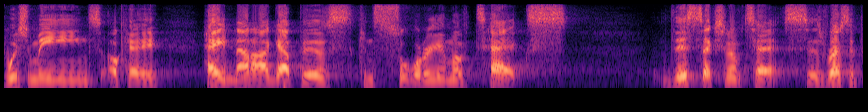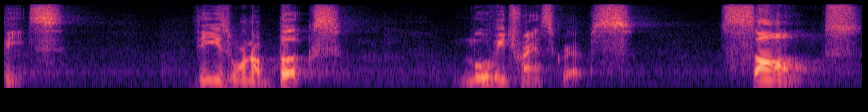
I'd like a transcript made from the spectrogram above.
which means, okay, hey, now that I got this consortium of texts, this section of text is recipes. These were not books, movie transcripts, songs,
